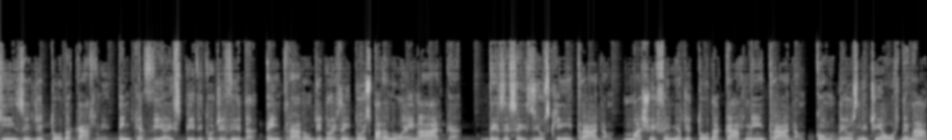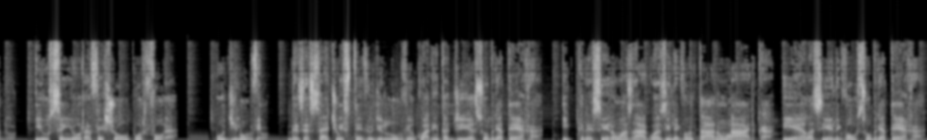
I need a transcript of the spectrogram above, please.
15 de toda a carne, em que havia espírito de vida, entraram de dois em dois para Noé na arca. 16 E os que entraram, macho e fêmea de toda a carne entraram, como Deus lhe tinha ordenado. E o Senhor a fechou por fora. O dilúvio. 17 Esteve o dilúvio quarenta dias sobre a terra. E cresceram as águas e levantaram a arca, e ela se elevou sobre a terra.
